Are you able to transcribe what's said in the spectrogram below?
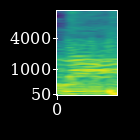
We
